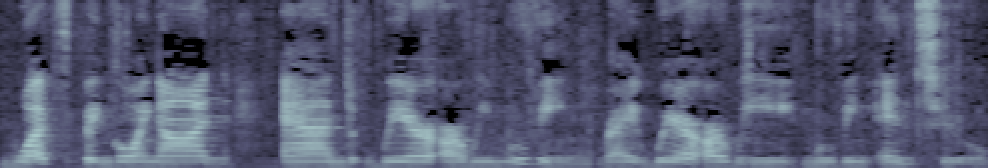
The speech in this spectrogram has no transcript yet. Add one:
what's been going on and where are we moving, right? Where are we moving into?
